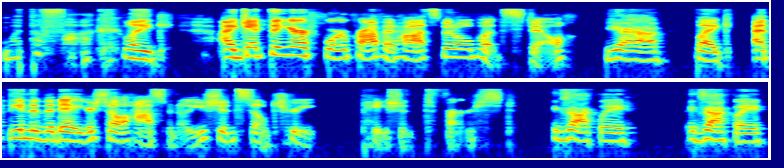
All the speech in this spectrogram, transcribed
what the fuck? Like, I get that you're a for-profit hospital, but still, yeah like at the end of the day, you're still a hospital. You should still treat patients first. Exactly exactly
